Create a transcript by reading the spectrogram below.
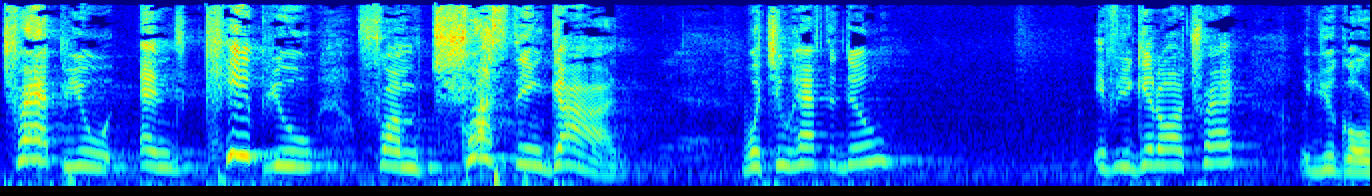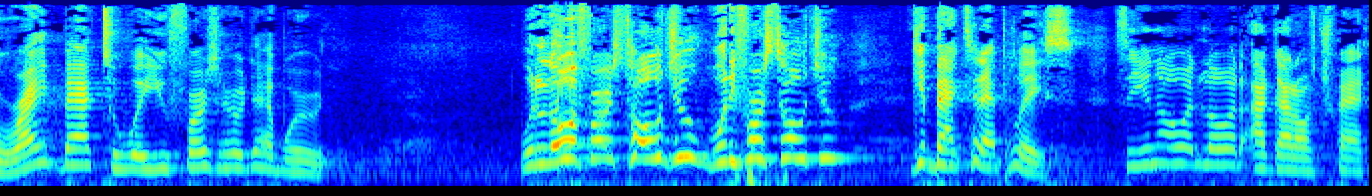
trap you and keep you from trusting God. What you have to do, if you get off track, you go right back to where you first heard that word. When the Lord first told you, what He first told you, get back to that place. So, you know what, Lord? I got off track,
